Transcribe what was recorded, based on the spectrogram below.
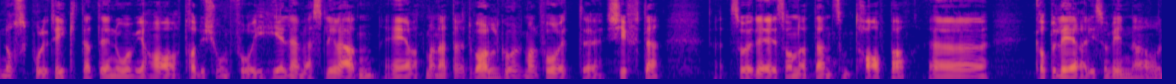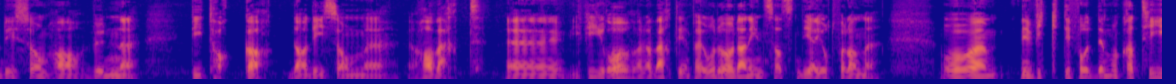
norsk politikk. Dette er noe vi har tradisjon for i hele den vestlige verden. er At man etter et valg og man får et skifte, så er det sånn at den som taper, eh, gratulerer de som vinner, og de som har vunnet, de takker da de som eh, har vært eh, i fire år, eller vært i en periode, og den innsatsen de har gjort for landet. Og eh, det er viktig for et demokrati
